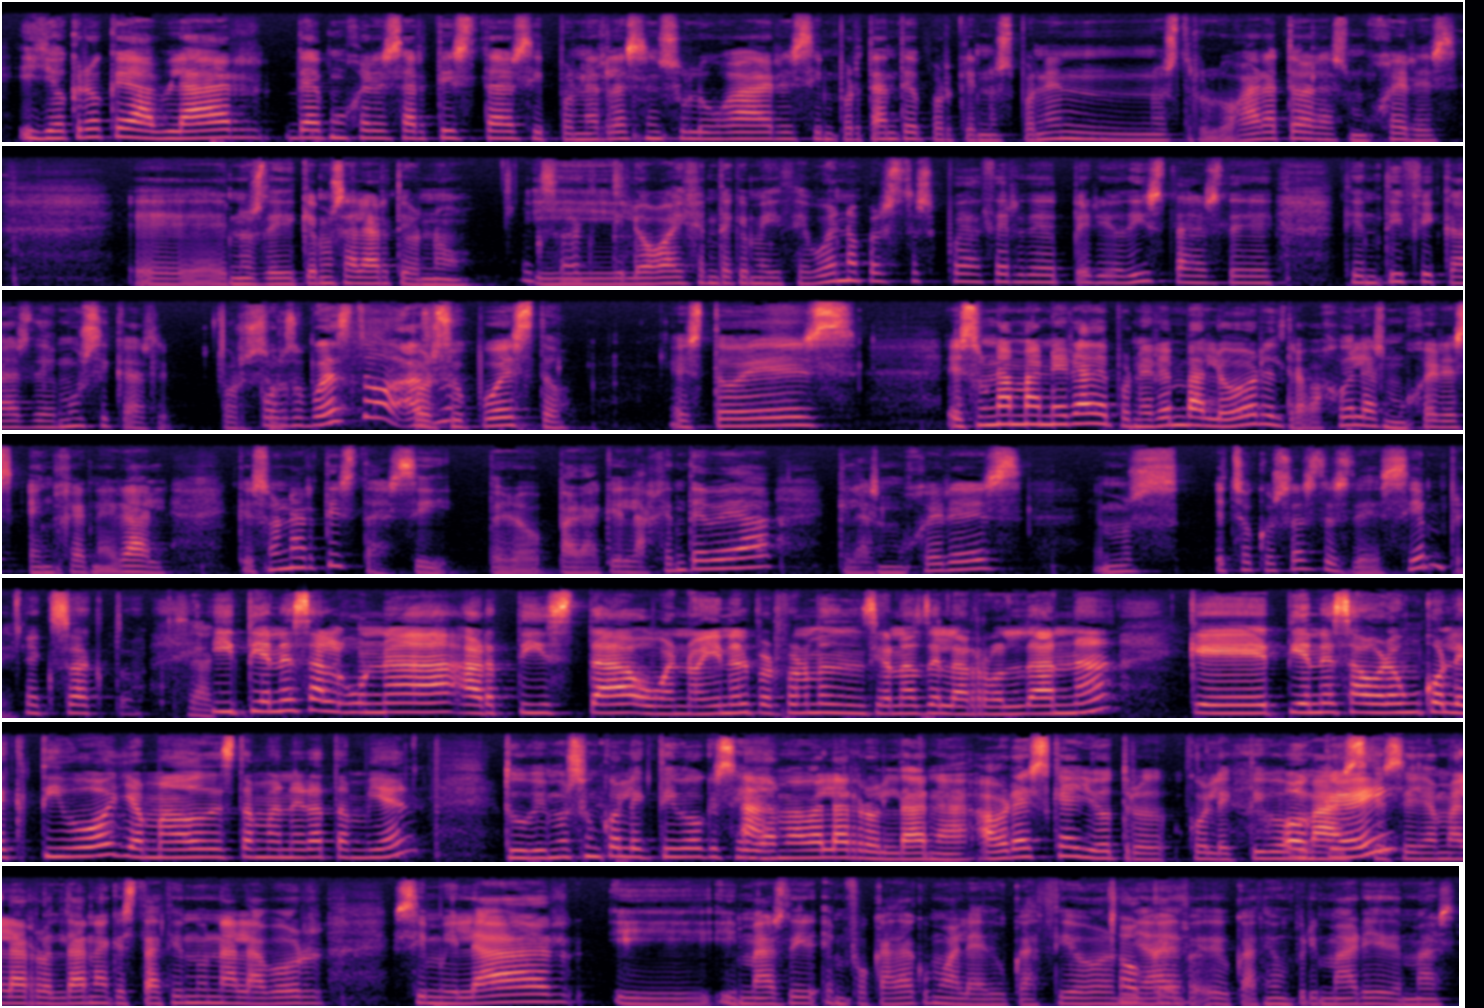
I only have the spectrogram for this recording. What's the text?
Y yo creo que hablar de mujeres artistas y ponerlas en su lugar es importante porque nos pone en nuestro lugar a todas las mujeres, eh, nos dediquemos al arte o no. Y luego hay gente que me dice, bueno, pero esto se puede hacer de periodistas, de científicas, de músicas. Por, por supuesto. Por supuesto. Esto es es una manera de poner en valor el trabajo de las mujeres en general. ¿Que son artistas? Sí, pero para que la gente vea que las mujeres hemos hecho cosas desde siempre. Exacto. ¿Y tienes alguna artista, o bueno, ahí en el performance mencionas de La Roldana, que tienes ahora un colectivo llamado de esta manera también? Tuvimos un colectivo que se ah. llamaba La Roldana. Ahora es que hay otro colectivo más que se llama La Roldana, que está haciendo una labor similar y, más enfocada como a la educación, ya educación primaria y demás.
